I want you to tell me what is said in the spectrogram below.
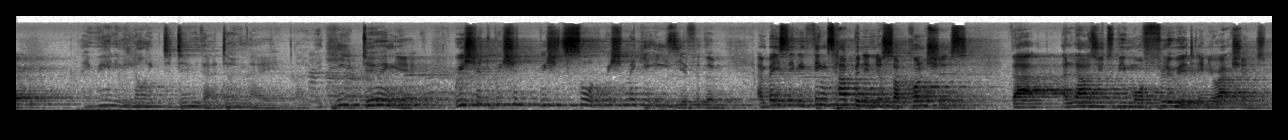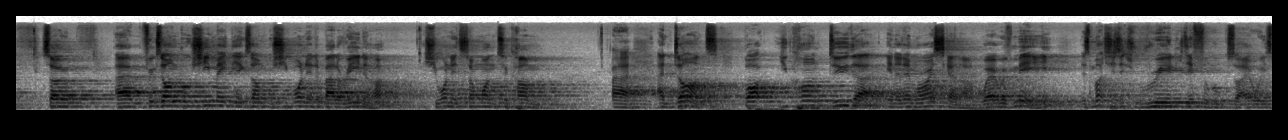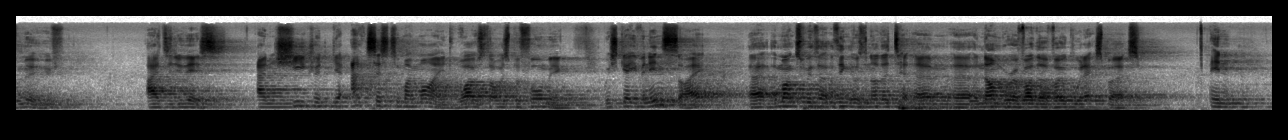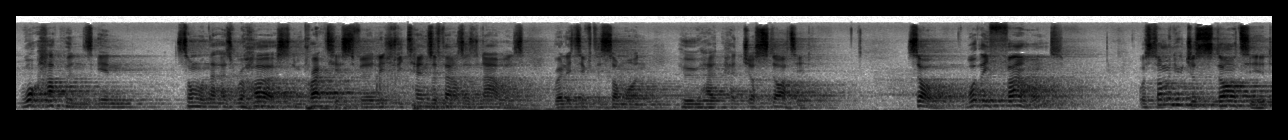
they really like to do that, don't they? Like, they keep doing it. We should, we should, we should sort, we should make it easier for them. And basically, things happen in your subconscious that allows you to be more fluid in your actions. So, um, for example, she made the example she wanted a ballerina, she wanted someone to come uh, and dance, but you can't do that in an MRI scanner. Where with me, as much as it's really difficult because I always move, I had to do this. And she could get access to my mind whilst I was performing, which gave an insight, uh, amongst with, I think there was another um, uh, a number of other vocal experts, in what happens in someone that has rehearsed and practiced for literally tens of thousands of hours relative to someone who had, had just started. So, what they found was someone who just started,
